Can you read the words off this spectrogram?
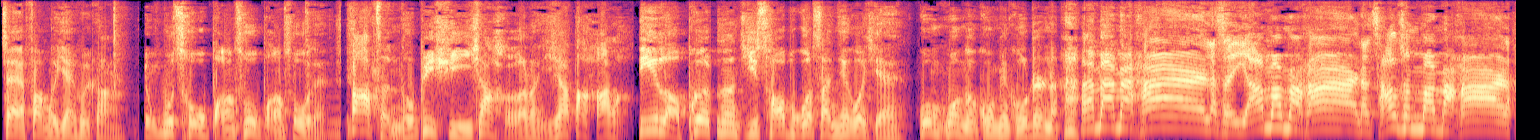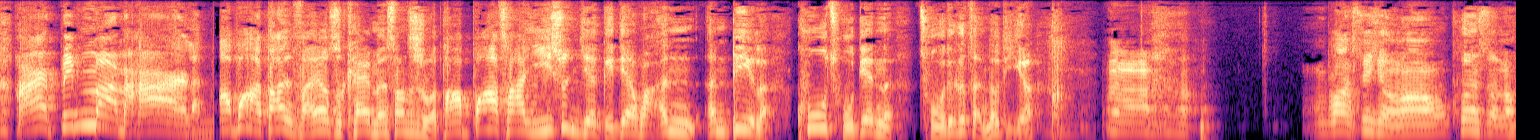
再放个烟灰缸，屋臭梆臭梆臭的，大枕头必须一下合了，一下大哈喇。第一老破智能机超不过三千块钱，咣咣搁公屏勾字呢。啊，慢慢哈了，沈阳慢慢哈了，长春慢慢哈了，哈尔滨慢慢哈了。他爸但凡要是开门上厕所，他叭嚓一瞬间给电话摁摁闭了，哭杵垫子杵这个枕头底了。嗯，我爸睡醒了，我困死了。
